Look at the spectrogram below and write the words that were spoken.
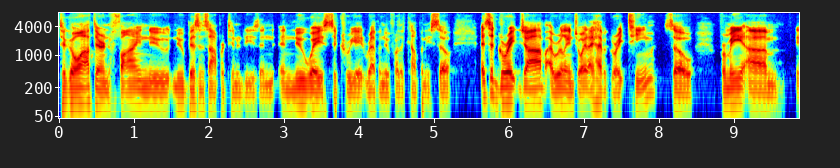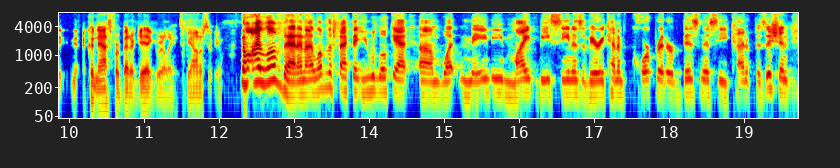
to go out there and find new new business opportunities and, and new ways to create revenue for the company. So it's a great job. I really enjoy it. I have a great team. So for me, um, I couldn't ask for a better gig, really, to be honest with you. No, I love that. And I love the fact that you would look at um, what maybe might be seen as a very kind of corporate or businessy kind of position mm-hmm.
